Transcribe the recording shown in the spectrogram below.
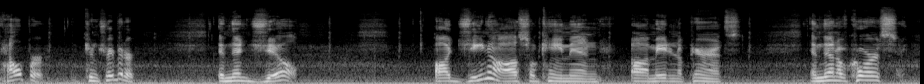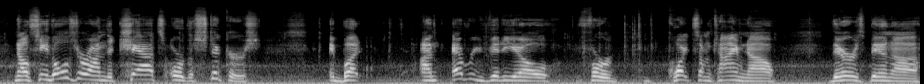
helper, contributor, and then Jill. Uh, Gina also came in, uh, made an appearance, and then of course now see those are on the chats or the stickers, but on every video for quite some time now there's been a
